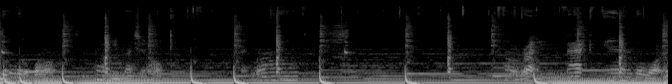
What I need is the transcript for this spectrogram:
Get a little ball. I don't need much at all. The water.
